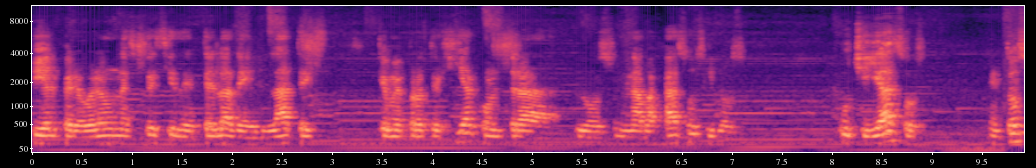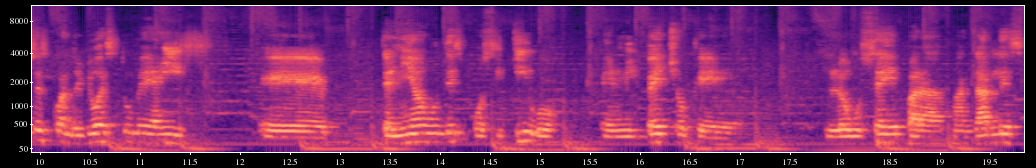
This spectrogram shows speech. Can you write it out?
piel, pero era una especie de tela de látex que me protegía contra los navajazos y los cuchillazos. Entonces cuando yo estuve ahí, eh, tenía un dispositivo en mi pecho que lo usé para mandarles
